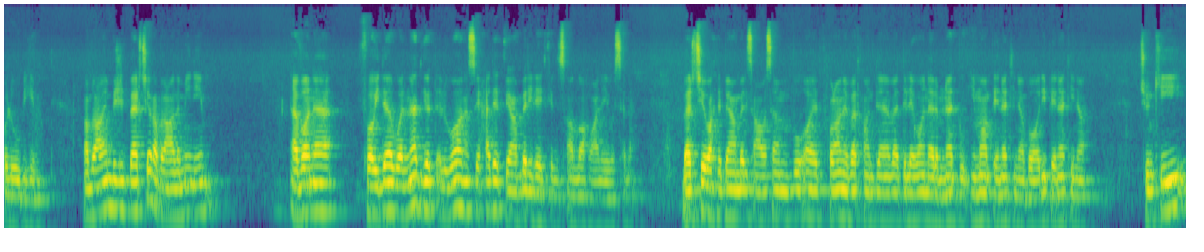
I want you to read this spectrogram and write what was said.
قلوبهم. رب العالمين بجد برشي رب العالمين أفانا فايدة والند قد الوان صحتت پیغمبری ليت كرن صلى الله عليه وسلم. برچه وقت پیغمبری صلی الله علیه و سلم بو آیت قرآن ود خواندن و دلوان نرم ند بو ایمان پینتینا باری پینتینا چونکی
